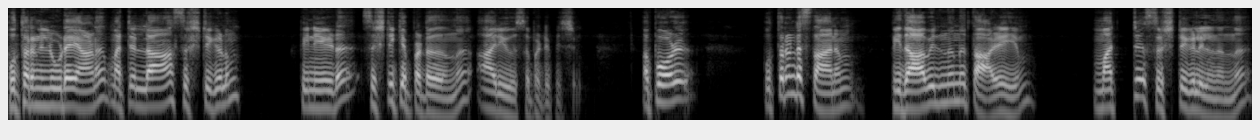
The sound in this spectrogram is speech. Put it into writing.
പുത്രനിലൂടെയാണ് മറ്റെല്ലാ സൃഷ്ടികളും പിന്നീട് സൃഷ്ടിക്കപ്പെട്ടതെന്ന് ആര്യൂസ് പഠിപ്പിച്ചു. അപ്പോൾ പുത്രന്റെ സ്ഥാനം പിതാവിൽ നിന്ന് താഴെയും മറ്റ് സൃഷ്ടികളിൽ നിന്ന്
